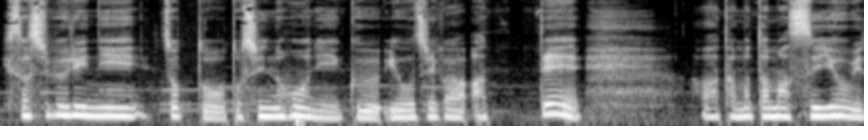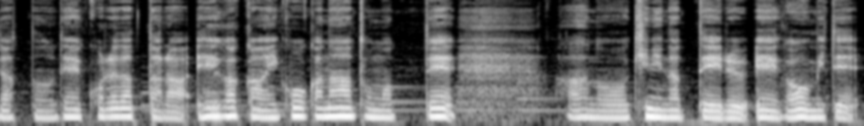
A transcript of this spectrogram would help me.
久しぶりにちょっと都心の方に行く用事があってあたまたま水曜日だったのでこれだったら映画館行こうかなと思ってあの気になっている映画を見て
